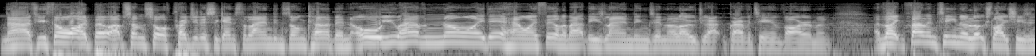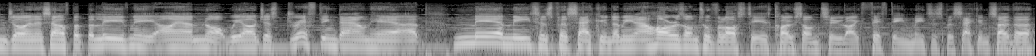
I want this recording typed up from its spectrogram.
Now if you thought I'd built up some sort of prejudice against the landings on Kerbin, oh you have no idea how I feel about these landings in a low gravity environment. Like, Valentina looks like she's enjoying herself, but believe me, I am not. We are just drifting down here at mere meters per second. I mean, our horizontal velocity is close on to like 15 meters per second, so the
